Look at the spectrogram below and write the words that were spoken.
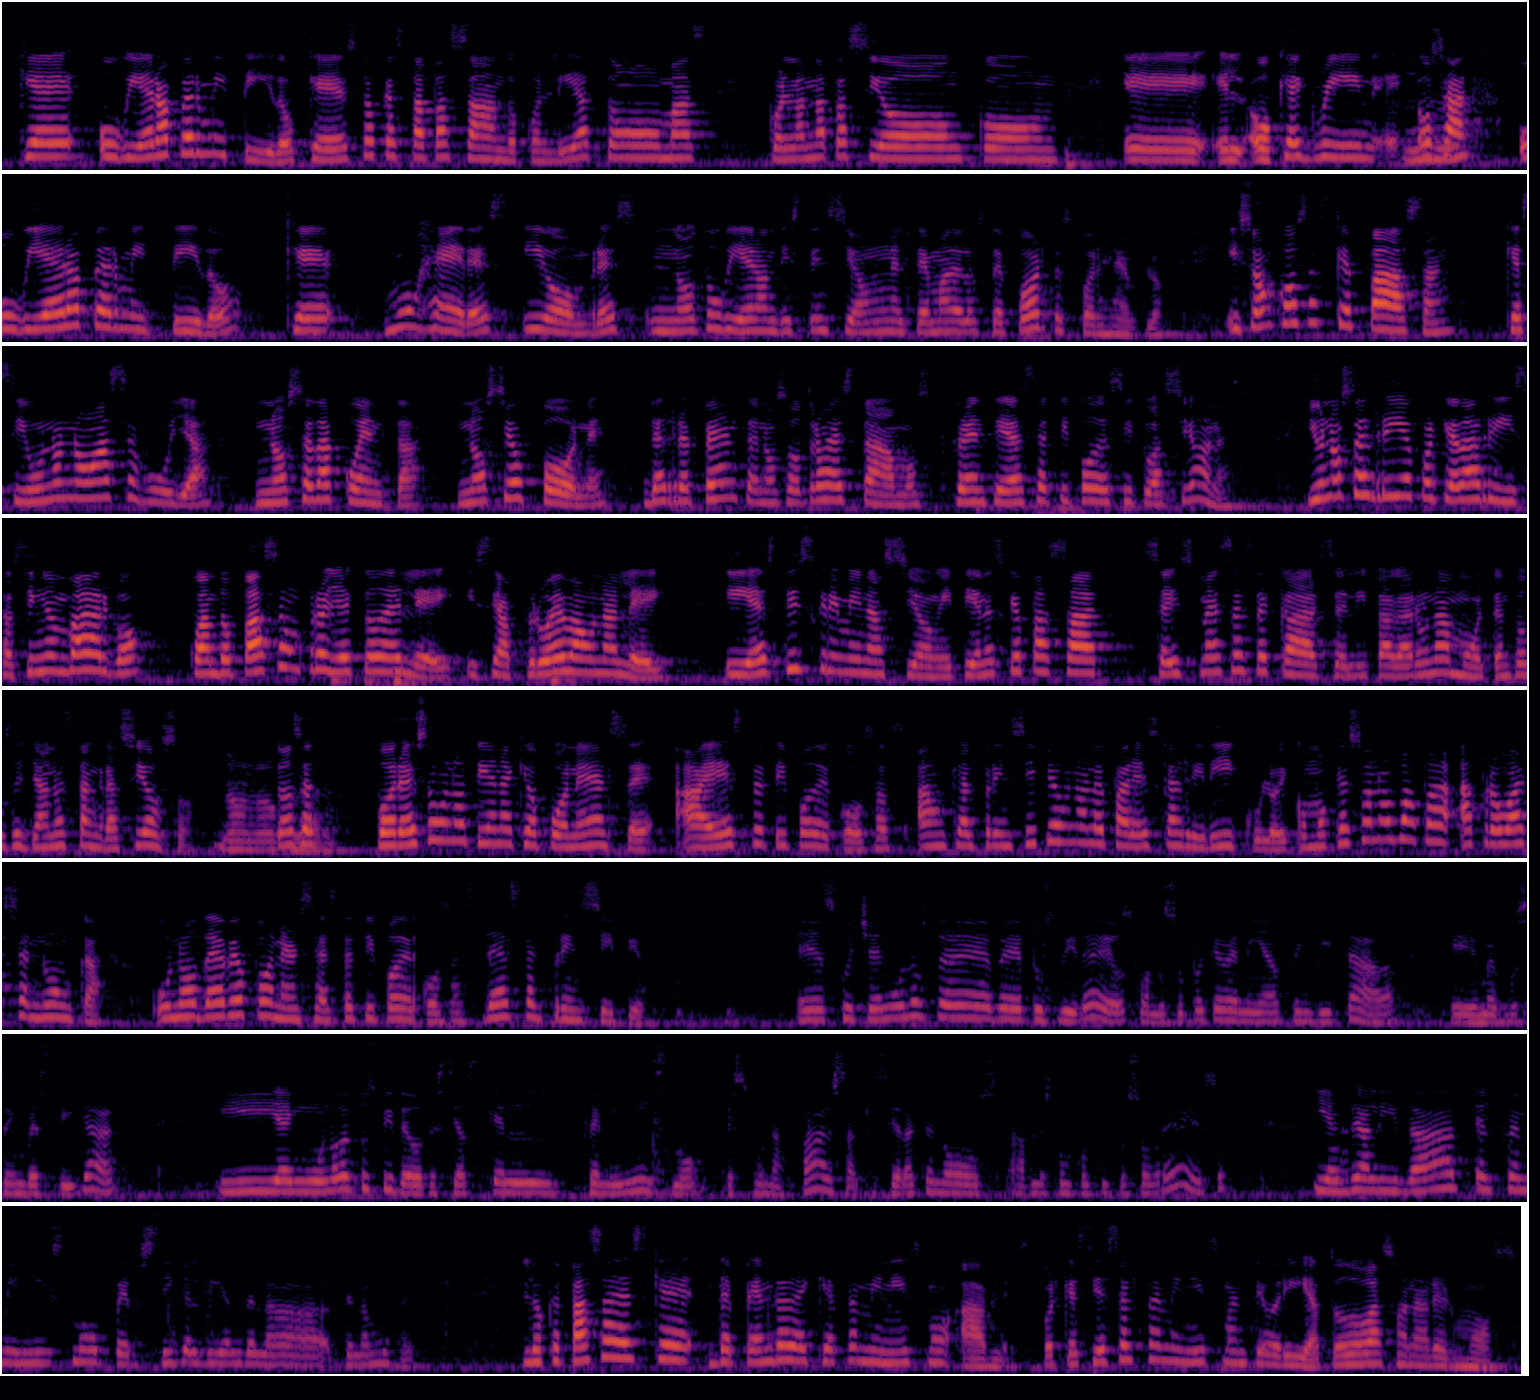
que hubiera permitido que esto que está pasando con Lía Thomas, con la natación, con eh, el OK Green, eh, o sea, hubiera permitido que mujeres y hombres no tuvieran distinción en el tema de los deportes, por ejemplo. Y son cosas que pasan que si uno no hace bulla, no se da cuenta, no se opone, de repente nosotros estamos frente a ese tipo de situaciones. Y uno se ríe porque da risa. Sin embargo, cuando pasa un proyecto de ley y se aprueba una ley y es discriminación y tienes que pasar seis meses de cárcel y pagar una multa, entonces ya no es tan gracioso. No, no, Entonces, claro. por eso uno tiene que oponerse a este tipo de cosas, aunque al principio a uno le parezca ridículo y como que eso no va a aprobarse nunca. Uno debe oponerse a este tipo de cosas desde el principio. Eh, Escuché en unos de, de tus videos, cuando supe que venías de invitada, eh, me puse a investigar. Y en uno de tus videos decías que el feminismo es una farsa. Quisiera que nos hables un poquito sobre eso. Y en realidad el feminismo persigue el bien de la, de la mujer. Lo que pasa es que depende de qué feminismo hables, porque si es el feminismo en teoría, todo va a sonar hermoso.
